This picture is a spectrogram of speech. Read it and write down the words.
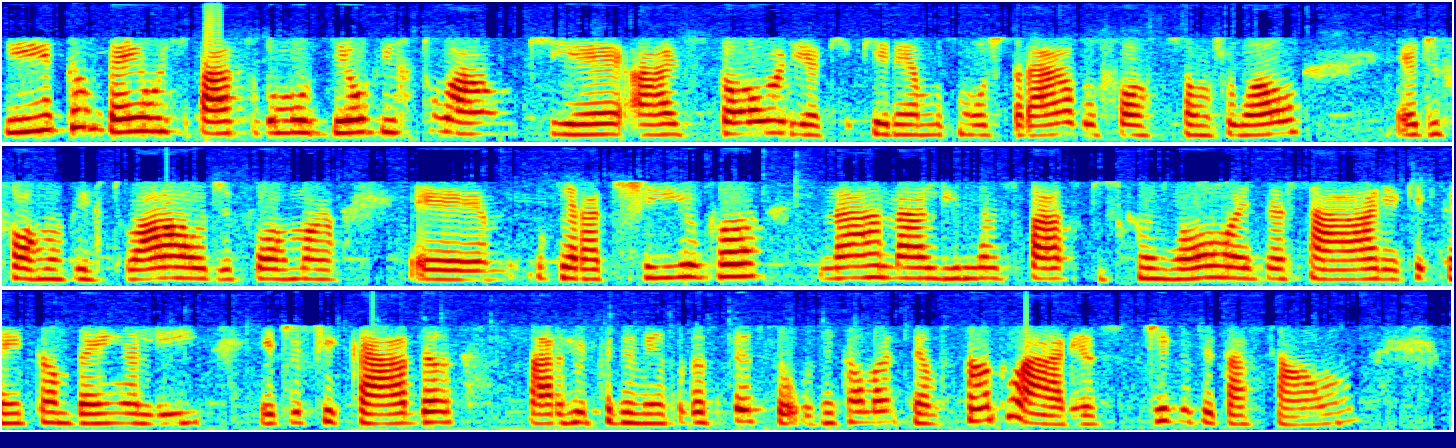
e também o espaço do museu virtual, que é a história que queremos mostrar do Forte São João é de forma virtual, de forma é, interativa, na, na, ali no espaço dos canhões, essa área que tem também ali edificada para o recebimento das pessoas. Então, nós temos tanto áreas de visitação,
